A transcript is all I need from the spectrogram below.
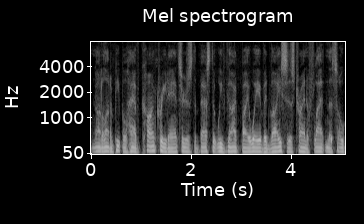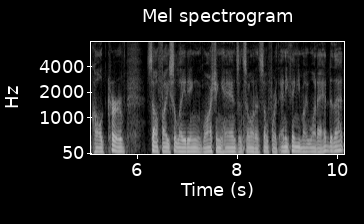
not a lot of people have concrete answers. The best that we've got by way of advice is trying to flatten the so called curve, self isolating, washing hands, and so on and so forth. Anything you might want to add to that?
